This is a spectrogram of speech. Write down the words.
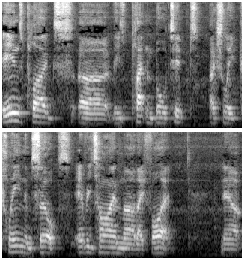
Ian's plugs, uh, these platinum ball tips, actually clean themselves every time uh, they fired. Now,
